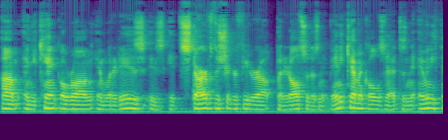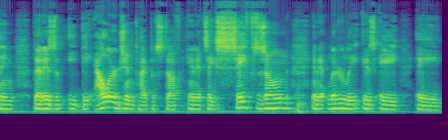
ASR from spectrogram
Um, and you can't go wrong. And what it is, is it starves the sugar feeder out, but it also doesn't have any chemicals. It doesn't have anything that is the allergen type of stuff. And it's a safe zone. And it literally is a, a,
